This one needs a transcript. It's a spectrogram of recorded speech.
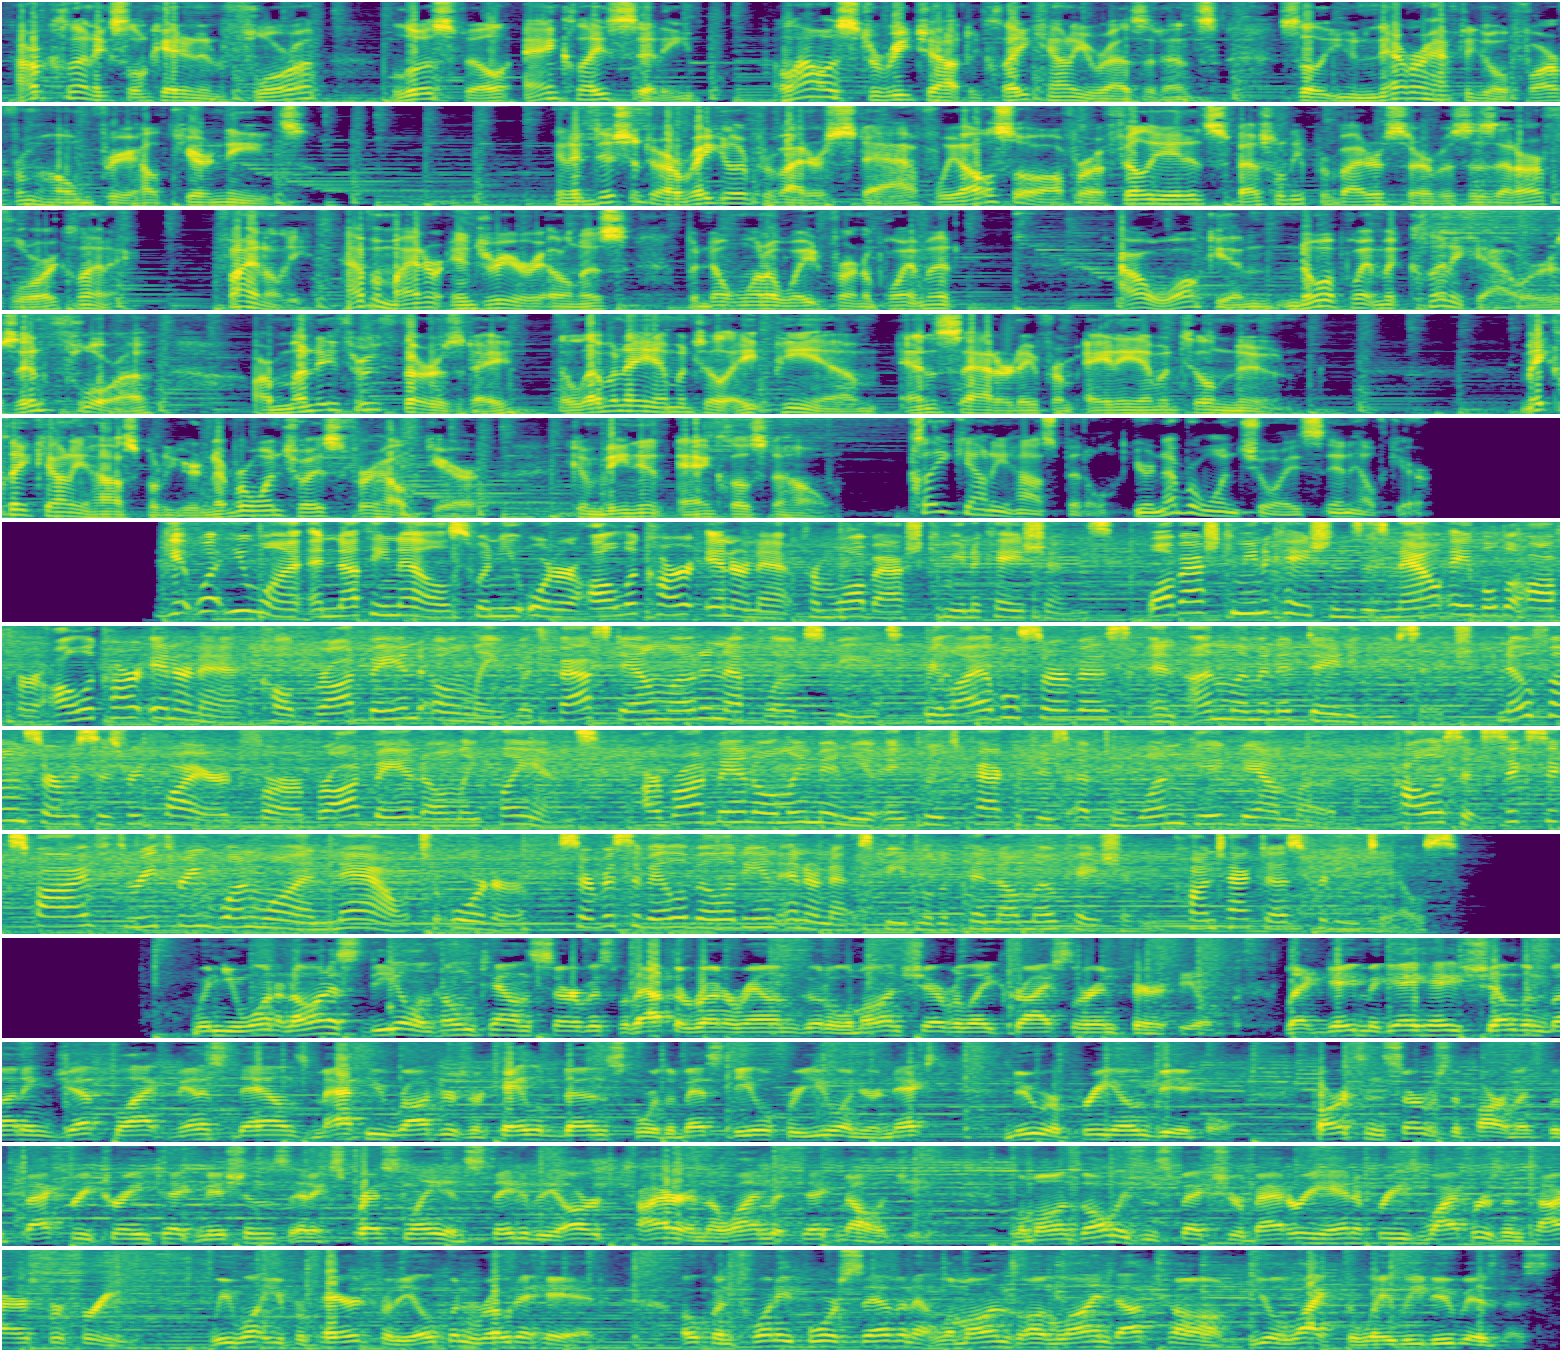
Our clinics located in Flora, Louisville, and Clay City Allow us to reach out to Clay County residents so that you never have to go far from home for your healthcare needs. In addition to our regular provider staff, we also offer affiliated specialty provider services at our Flora Clinic. Finally, have a minor injury or illness but don't want to wait for an appointment? Our walk in, no appointment clinic hours in Flora are Monday through Thursday, 11 a.m. until 8 p.m., and Saturday from 8 a.m. until noon. Make Clay County Hospital your number one choice for healthcare, convenient and close to home. Clay County Hospital, your number one choice in healthcare. Get what you want and nothing else when you order a la carte internet from Wabash Communications. Wabash Communications is now able to offer a la carte internet called broadband only with fast download and upload speeds, reliable service, and unlimited data usage. No phone service is required for our broadband only plans. Our broadband only menu includes packages up to 1 gig download. Call us at 665 3311 now to order. Service availability and internet speed will depend on location. Contact us for details. When you want an honest deal and hometown service without the runaround, go to Lamont Chevrolet Chrysler in Fairfield. Let Gabe McGahey, Sheldon Bunning, Jeff Black, Dennis Downs, Matthew Rogers, or Caleb Dunn score the best deal for you on your next new or pre-owned vehicle. Parts and service departments with factory trained technicians and express lane and state of the art tire and alignment technology. Lamont always inspects your battery, antifreeze, wipers, and tires for free. We want you prepared for the open road ahead. Open 24 7 at LeMansOnline.com. You'll like the way we do business.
